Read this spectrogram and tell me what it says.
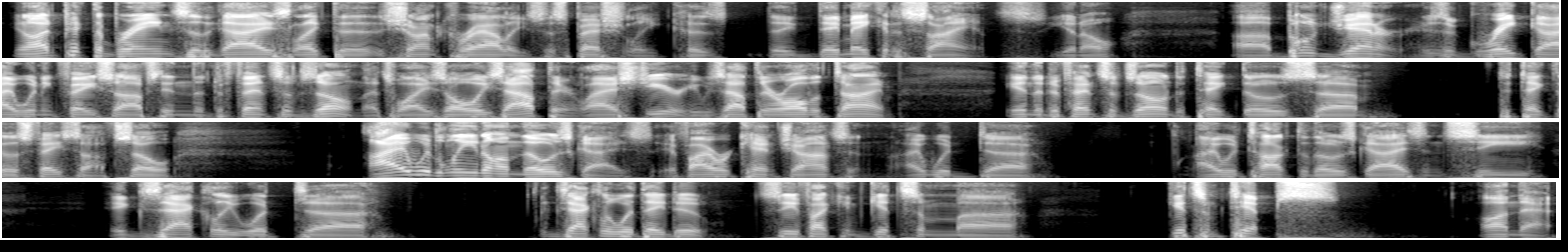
you know I'd pick the brains of the guys like the Sean Kuraly's especially because they they make it a science. You know, uh, Boone Jenner is a great guy winning faceoffs in the defensive zone. That's why he's always out there. Last year he was out there all the time in the defensive zone to take those um, to take those faceoffs. So I would lean on those guys if I were Kent Johnson. I would uh, I would talk to those guys and see exactly what uh, exactly what they do. See if I can get some uh, get some tips on that.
